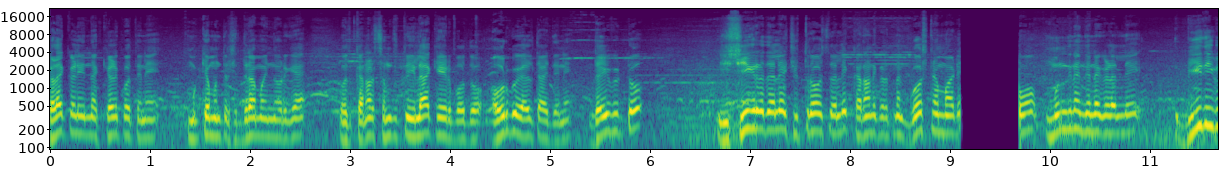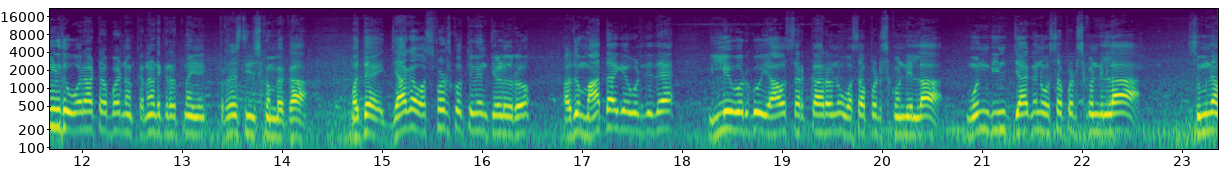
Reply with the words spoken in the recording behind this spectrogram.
ಕಳಕಳಿಯಿಂದ ಕೇಳ್ಕೊತೀನಿ. ಮುಖ್ಯಮಂತ್ರಿ ಸಿದ್ದರಾಮಯ್ಯನವ್ರಿಗೆ ಇವತ್ತು ಕನ್ನಡ ಸಂಸ್ಕೃತಿ ಇಲಾಖೆ ಇರ್ಬೋದು, ಅವ್ರಿಗೂ ಹೇಳ್ತಾ ಇದ್ದೀನಿ. ದಯವಿಟ್ಟು ಈ ಶೀಘ್ರದಲ್ಲೇ ಚಿತ್ರೋತ್ಸವದಲ್ಲಿ ಕರ್ನಾಟಕ ರತ್ನ ಘೋಷಣೆ ಮಾಡಿ. ಮುಂದಿನ ದಿನಗಳಲ್ಲಿ ಬೀದಿಗಿಳಿದು ಹೋರಾಟ ಮಾಡಿ ನಾವು ಕರ್ನಾಟಕ ರತ್ನ ಪ್ರಶಸ್ತಿ ಇಸ್ಕೊಬೇಕಾ ಮತ್ತು ಜಾಗ ಹೊಸಪಡಿಸ್ಕೊಳ್ತೀವಿ ಅಂತ ಹೇಳಿದ್ರು. ಅದು ಮಾತಾಗೆ ಉಳಿದಿದೆ. ಇಲ್ಲಿವರೆಗೂ ಯಾವ ಸರ್ಕಾರನೂ ಹೊಸಪಡಿಸ್ಕೊಂಡಿಲ್ಲ. ಒಂದು ಇಂಚ್ ಜಾಗನೂ ಹೊಸಪಡಿಸ್ಕೊಂಡಿಲ್ಲ. ಸುಮ್ಮನೆ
